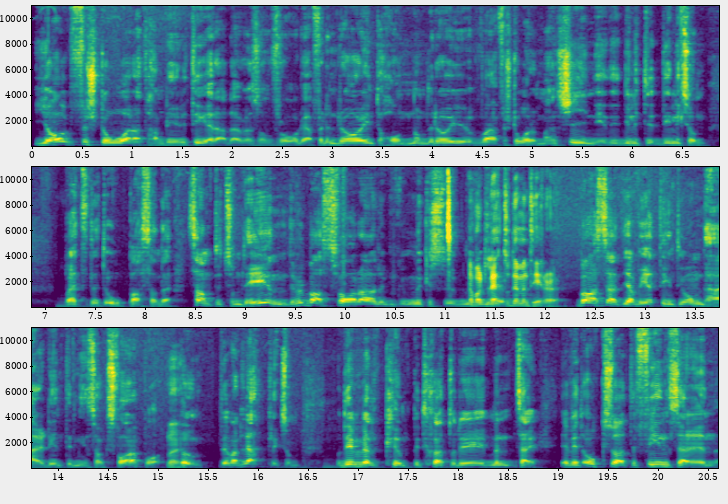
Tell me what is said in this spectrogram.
Jag förstår att han blir irriterad över en sån fråga. För den rör ju inte honom. Det rör ju vad jag förstår Mancini. Det, det, är, lite, det är liksom på ett sätt lite opassande. Samtidigt som det är en... Det vill bara svara mycket... Det har varit lätt att dementera det. Bara säga att jag vet ingenting om det här, det är inte min sak att svara på. Punkt. Det har varit lätt liksom. Och det är väldigt klumpigt skött. Och det är, men så här, jag vet också att det finns här en...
